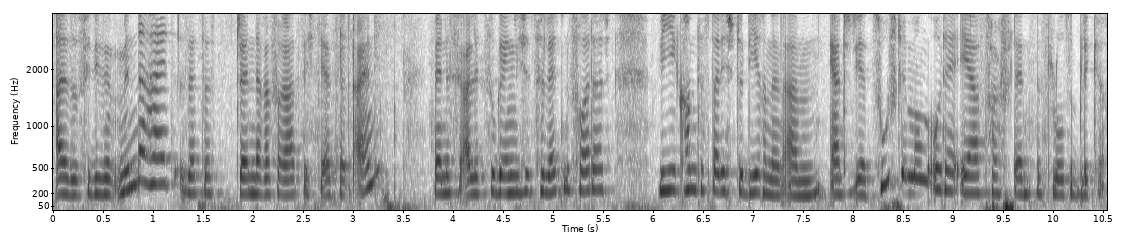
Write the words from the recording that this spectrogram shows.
Also für diese Minderheit setzt das Genderreferat sich derzeit ein, wenn es für alle zugängliche Toiletten fordert. Wie kommt es bei den Studierenden an? Erntet ihr Zustimmung oder eher verständnislose Blicke?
